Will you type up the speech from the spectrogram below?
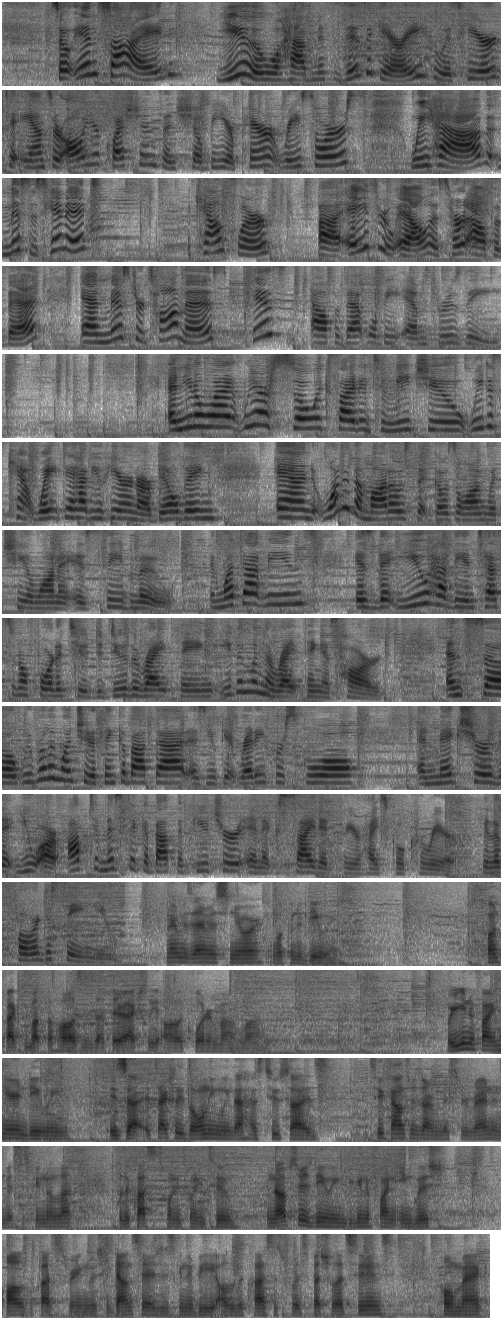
So inside, you will have Mrs. Izagari, who is here to answer all your questions and she'll be your parent resource. We have Mrs. Hinnett, a counselor, uh, A through L is her alphabet, and Mr. Thomas, his alphabet will be M through Z. And you know what? We are so excited to meet you. We just can't wait to have you here in our building. And one of the mottos that goes along with Chiawana is See Blue. And what that means is that you have the intestinal fortitude to do the right thing even when the right thing is hard. And so we really want you to think about that as you get ready for school and make sure that you are optimistic about the future and excited for your high school career. We look forward to seeing you. My name is Edmund Senor. Welcome to D-Wing. Fun fact about the halls is that they're actually all a quarter mile long. What you're gonna find here in D-Wing is that it's actually the only wing that has two sides. Two counselors are Mr. Wren and Mrs. Pinola for the class of 2022. In the upstairs D-Wing, you're gonna find English, all of the classes for English, and downstairs is gonna be all of the classes for the special ed students, home ec,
